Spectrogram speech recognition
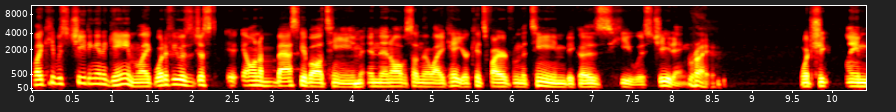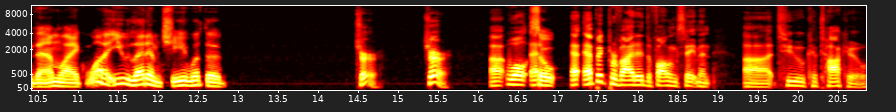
Like he was cheating in a game. Like, what if he was just on a basketball team and then all of a sudden they're like, "Hey, your kid's fired from the team because he was cheating." right. Would she blame them? Like, what? You let him cheat? What the? Sure. Sure. Uh, well, e- So Epic provided the following statement uh, to Kotaku,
